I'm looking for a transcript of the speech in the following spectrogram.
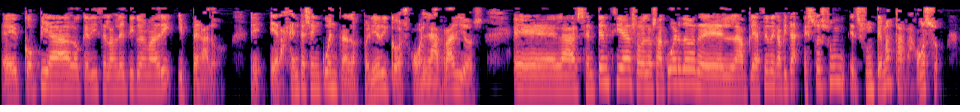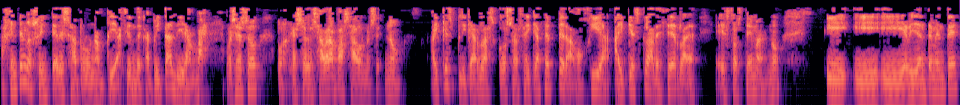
eh, copia lo que dice el Atlético de Madrid y pégalo. Eh, y la gente se encuentra en los periódicos o en las radios las sentencias sobre los acuerdos de la ampliación de capital. Eso es un, es un tema farragoso. La gente no se interesa por una ampliación de capital. Dirán, va, pues eso, pues que se les habrá pasado, no sé. No, hay que explicar las cosas, hay que hacer pedagogía, hay que esclarecer estos temas, ¿no? Y, evidentemente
